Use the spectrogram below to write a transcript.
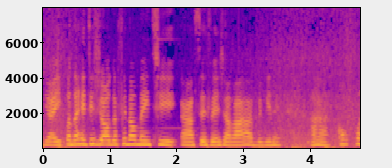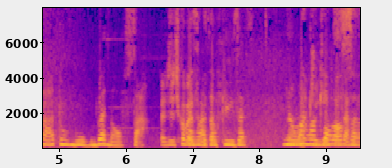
E aí, quando a gente joga finalmente a cerveja lá, a bebida. A Copa do Mundo é nossa. A gente começa a cantar. orquídeas. Não, há quem possa.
